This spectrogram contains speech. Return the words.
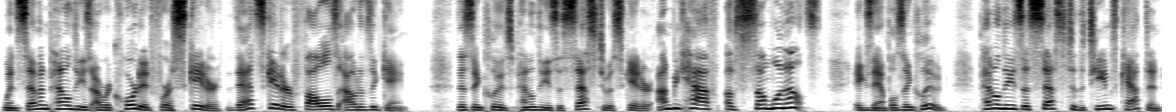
When seven penalties are recorded for a skater, that skater fouls out of the game. This includes penalties assessed to a skater on behalf of someone else. Examples include penalties assessed to the team's captain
